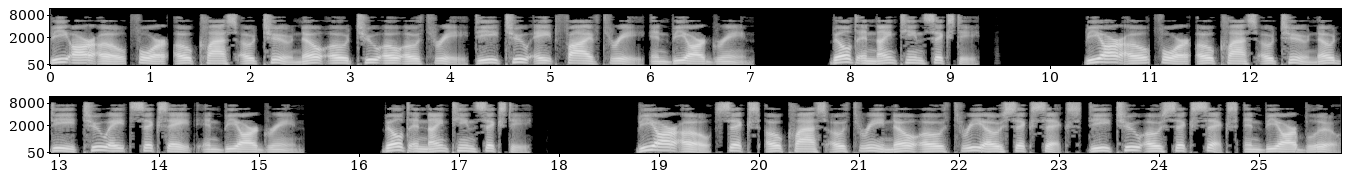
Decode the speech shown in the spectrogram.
BRO 4 O Class 02 No 02003 D2853 in BR Green. Built in 1960. BRO 4 O Class 02 No D2868 in BR Green. Built in 1960. BRO 6 O Class 03 No 03066 D2066 in BR Blue.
